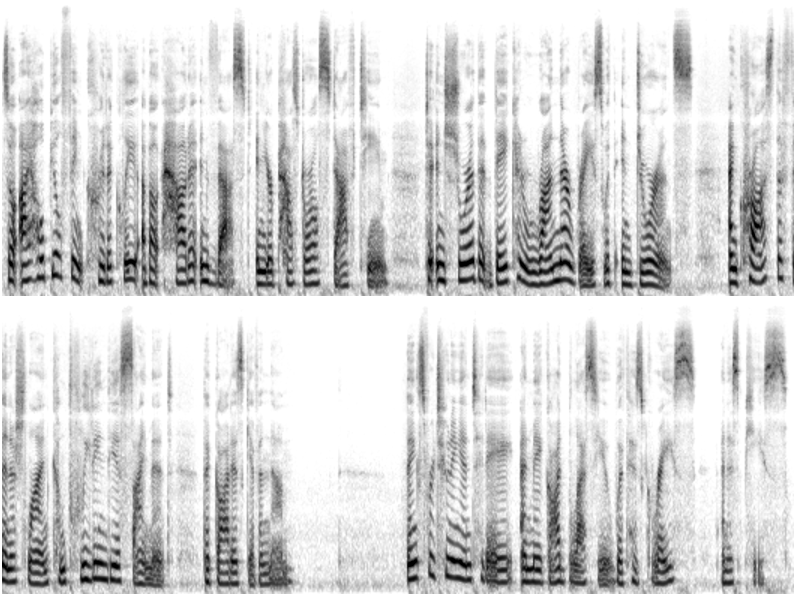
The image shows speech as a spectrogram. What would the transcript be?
So I hope you'll think critically about how to invest in your pastoral staff team to ensure that they can run their race with endurance and cross the finish line, completing the assignment that God has given them. Thanks for tuning in today, and may God bless you with his grace and his peace.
